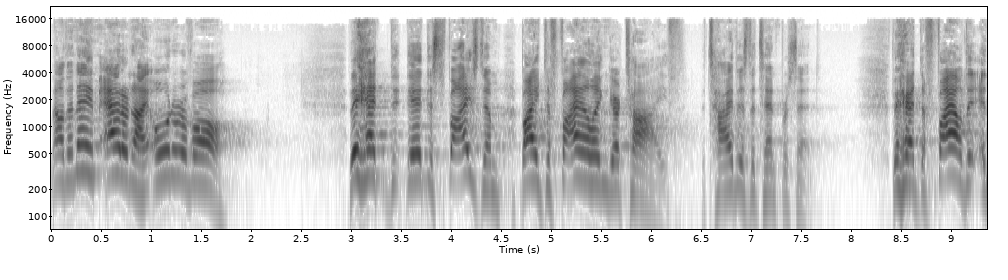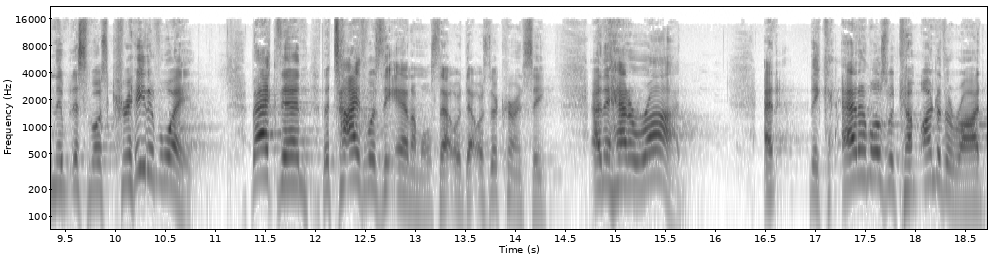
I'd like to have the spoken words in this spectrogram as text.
Now, the name Adonai, owner of all, they had, they had despised him by defiling their tithe. The tithe is the 10%. They had defiled it in this most creative way. Back then, the tithe was the animals, that, would, that was their currency, and they had a rod. And the animals would come under the rod,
